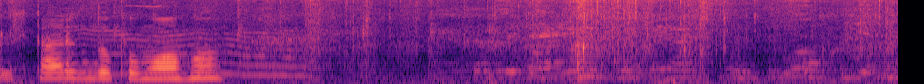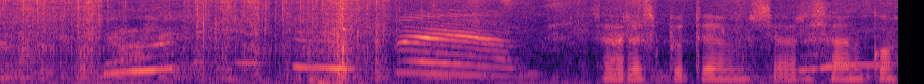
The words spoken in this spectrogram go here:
ліхтарик допомогу. Зараз подивимося, Арсенко,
